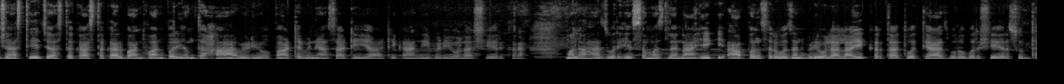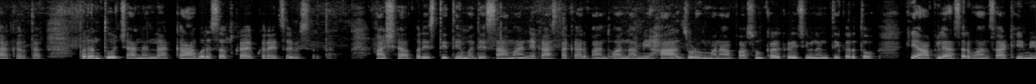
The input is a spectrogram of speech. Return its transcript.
जास्तीत जास्त कास्तकार बांधवांपर्यंत हा व्हिडिओ पाठविण्यासाठी या ठिकाणी व्हिडिओला शेअर करा. मला आजवर हे समजलं नाही की आपण सर्वजण व्हिडिओला लाईक करतात व त्याचबरोबर शेअरसुद्धा करतात परंतु चॅनलला का बरं सबस्क्राईब करायचं विसरतात अशा परिस्थितीमध्ये सामान्य कास्तकार बांधवांना मी हात जोडून मनापासून कळकळीची विनंती करतो की आपल्या सर्वांसाठी मी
